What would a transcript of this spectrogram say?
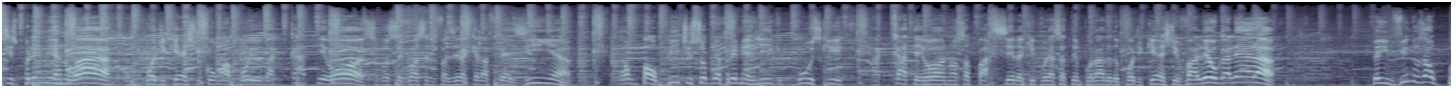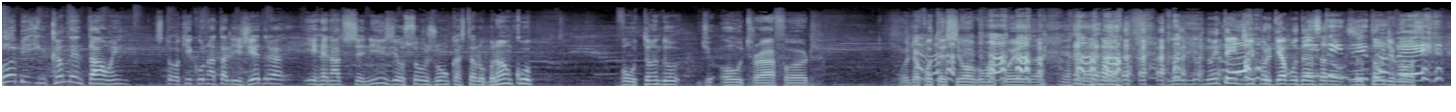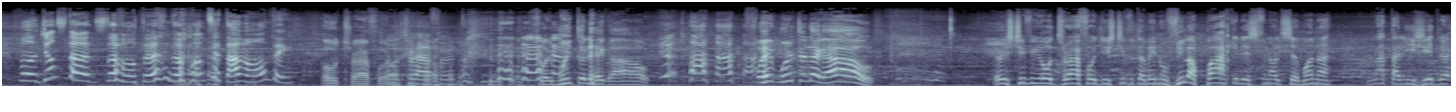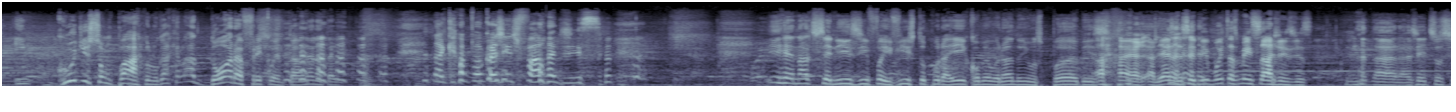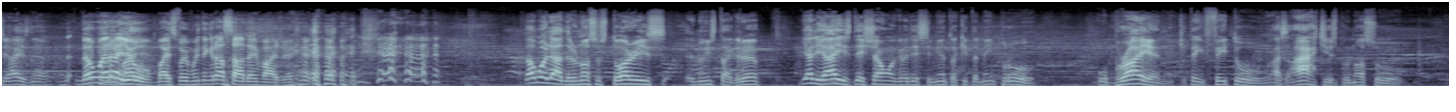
Correspondentes Premier no ar, um podcast com o apoio da KTO. Se você gosta de fazer aquela fezinha, dá um palpite sobre a Premier League, busque a KTO, nossa parceira aqui por essa temporada do podcast. Valeu, galera! Bem-vindos ao Pub em Camden Town, hein? Estou aqui com Nathalie Gedra e Renato Senise, eu sou o João Castelo Branco, voltando de Old Trafford, onde aconteceu alguma coisa. não, não entendi por que a mudança no, no tom de voz. também. De onde você está você tá voltando? Onde você estava ontem? Old Trafford. Old Trafford. Foi muito legal. Foi muito legal. Eu estive em Old Trafford e estive também no Villa Park nesse final de semana. Nathalie Gedra em Goodison Park, um lugar que ela adora frequentar, né, Nathalie? Daqui a pouco a gente fala disso. E Renato Senise foi visto por aí comemorando em uns pubs, Ah, é, Aliás, recebi muitas mensagens disso. na- nas redes sociais, né? N- Não Aquela era imagem. eu, mas foi muito engraçada a imagem. Dá uma olhada no nosso stories no Instagram. E aliás, deixar um agradecimento aqui também pro o Brian, que tem feito as artes pro nosso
